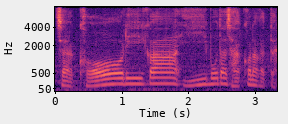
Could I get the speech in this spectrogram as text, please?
자, 거리가 2보다 작거나 같다.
